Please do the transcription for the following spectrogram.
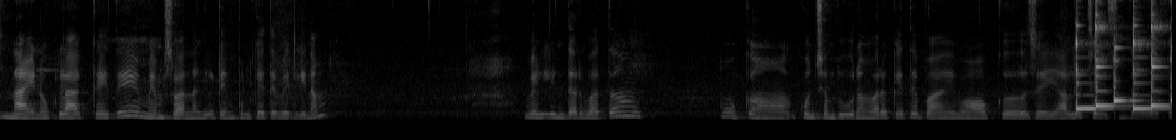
నైన్ ఓ క్లాక్కి అయితే మేము స్వర్ణగిరి టెంపుల్కి అయితే వెళ్ళినాం. వెళ్ళిన తర్వాత ఒక కొంచెం దూరం వరకు అయితే బై వాక్ చేయాలి. చేసిన తర్వాత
